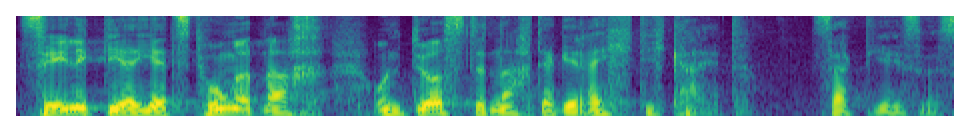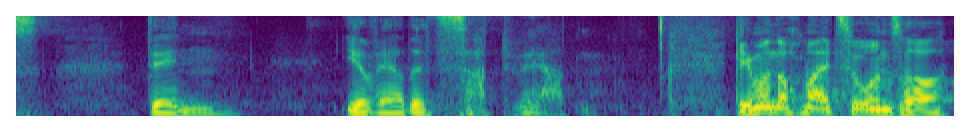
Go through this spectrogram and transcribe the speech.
Selig, die ihr jetzt hungert nach und dürstet nach der Gerechtigkeit, sagt Jesus, denn ihr werdet satt werden. Gehen wir nochmal zu unserer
